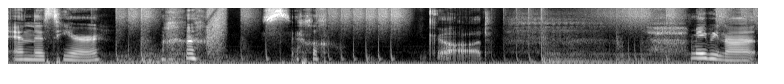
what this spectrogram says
Gonna end this here. so, God. Maybe not.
